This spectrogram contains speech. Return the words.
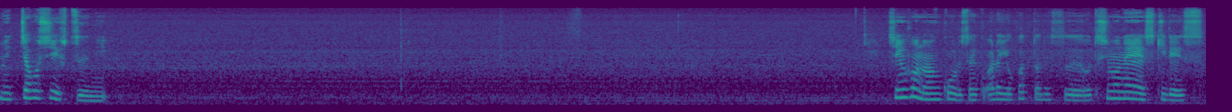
めっちゃ欲しい普通に。新フォンのアンコール最高。あら良かったです。私もね好きです。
